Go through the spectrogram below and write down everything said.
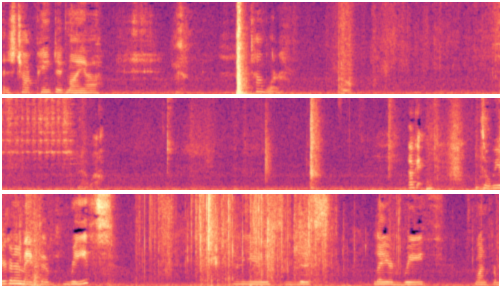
I just chalk painted my uh, tumbler. Oh well. Okay, so we are gonna make the wreaths. I'm gonna use this layered wreath, one from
